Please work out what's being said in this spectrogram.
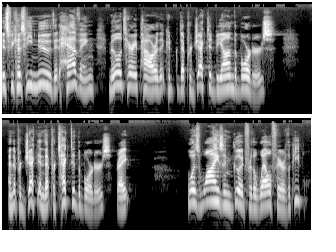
It's because he knew that having military power that, could, that projected beyond the borders and that, project, and that protected the borders, right, was wise and good for the welfare of the people.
